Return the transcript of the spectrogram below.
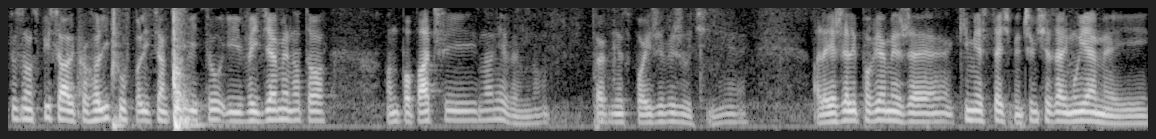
tu są spisy alkoholików, policjantowi tu i wyjdziemy, no to on popatrzy i no nie wiem, no, pewnie spojrzy, wyrzuci. Nie? Ale jeżeli powiemy, że kim jesteśmy, czym się zajmujemy i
